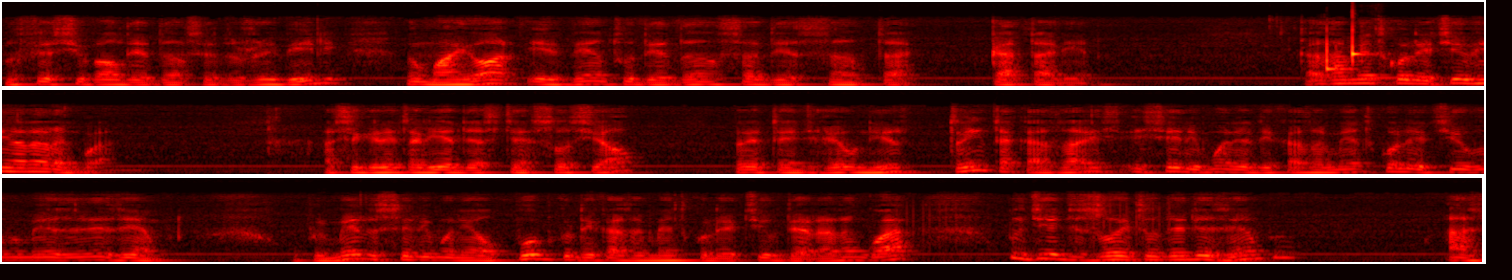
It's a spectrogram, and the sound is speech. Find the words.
no Festival de Dança do Joinville, o maior evento de dança de Santa Catarina. Casamento coletivo em Araranguá. A Secretaria de Assistência Social pretende reunir 30 casais em cerimônia de casamento coletivo no mês de dezembro. O primeiro cerimonial público de casamento coletivo de Araranguá, no dia 18 de dezembro, às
